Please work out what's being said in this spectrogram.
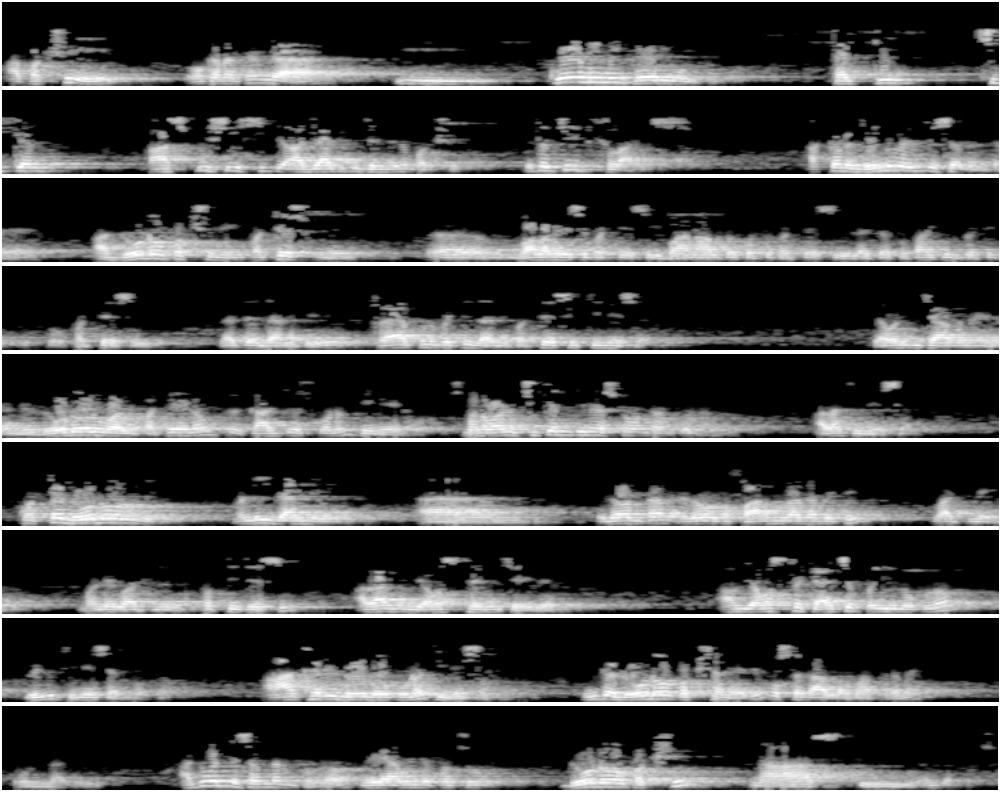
ఆ పక్షి ఒక రకంగా ఈ కోడిని పోలి ఉంటుంది. టర్కీ చికెన్ ఆ స్పీషీస్కి ఆ జాతికి చెందిన పక్షి. ఇట్ వచ్చి ఇట్ ఫ్లైస్ అక్కడ జనులు ఏం చేశారంటే ఆ డోడో పక్షిని పట్టేసుకుని వల వేసి పట్టేసి బాణాలతో కొట్టి పట్టేసి లేకపోతే తుపాకీలు పెట్టి పట్టేసి లేకపోతే దానికి ట్రాప్లు పెట్టి దాన్ని పట్టేసి తినేశారు. ఎవరికి చేతనైన డోడోలు వాళ్ళు పట్టేయడం కాల్ చేసుకోవడం తినేయడం. మన వాళ్ళు చికెన్ తినేస్తూ ఉంటారు కూడా. అలా తినేశారు. కొత్త డోడోల్ని మళ్ళీ దాన్ని ఏదో అంటారు ఏదో ఒక ఫార్ములాగా పెట్టి వాటిని మళ్ళీ వాటిని ఉత్పత్తి చేసి అలాంటి వ్యవస్థ ఏమీ చేయలేదు. ఆ వ్యవస్థ క్యాచప్ అయ్యే లోపల వీళ్ళు తినేశారు మొత్తం. ఆఖరి డోడో కూడా తినేశాం ఇంకా డోడో పక్షి అనేది పుస్తకాల్లో మాత్రమే ఉన్నది. అటువంటి సందర్భంలో మీరు ఏమని చెప్పచ్చు? డోడో పక్షి నాస్తి అని చెప్పచ్చు.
